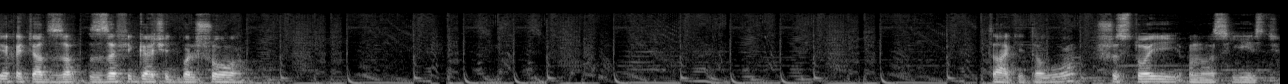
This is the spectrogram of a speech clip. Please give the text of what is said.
Все хотят за зафигачить большого. Так, итого шестой у нас есть.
